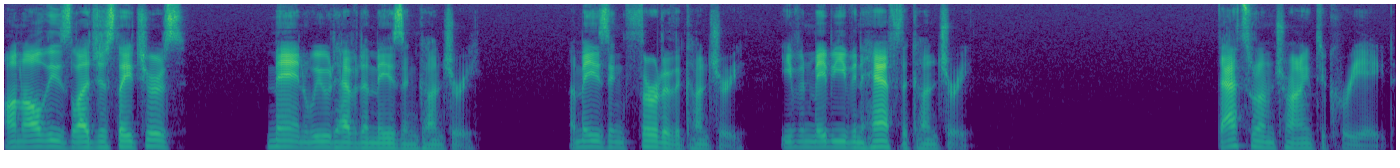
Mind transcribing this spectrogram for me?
on all these legislatures, man, we would have an amazing country. Amazing third of the country, even maybe even half the country. That's what I'm trying to create.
